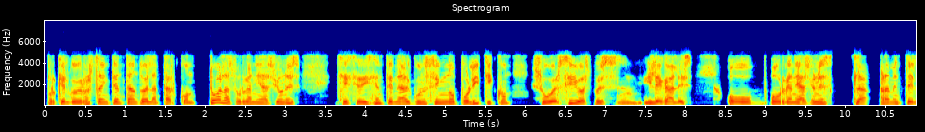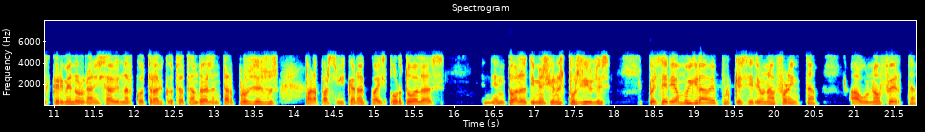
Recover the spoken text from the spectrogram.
porque el gobierno está intentando adelantar con todas las organizaciones que se dicen tener algún signo político, subversivas, pues ilegales, o organizaciones claramente el crimen organizado y narcotráfico tratando de adelantar procesos para pacificar al país por todas las en todas las dimensiones posibles, pues sería muy grave porque sería una afrenta a una oferta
